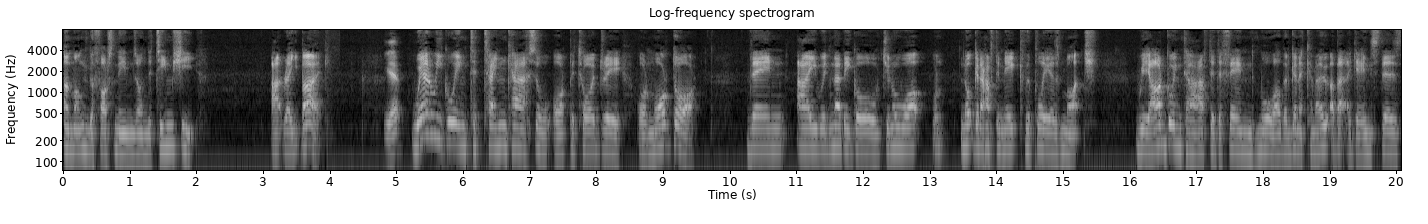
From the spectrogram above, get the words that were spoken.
among the first names on the team sheet at right back. Yeah. Were we going to Tynecastle or Pittodrie or Mordor, then I would maybe go, do you know what? We're not going to have to make the play as much. We are going to have to defend more. They're going to come out a bit against us.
